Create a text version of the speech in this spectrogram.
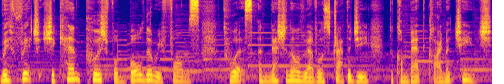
with which she can push for bolder reforms towards a national level strategy to combat climate change.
